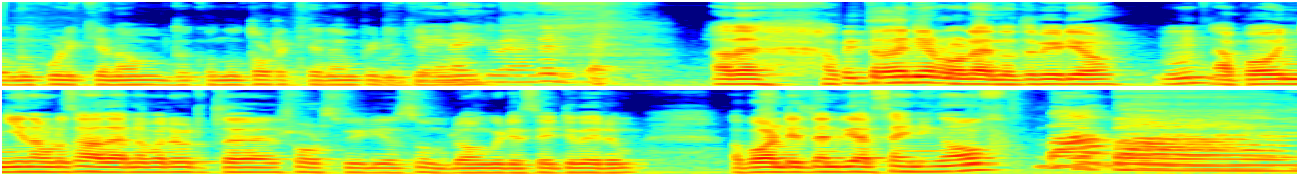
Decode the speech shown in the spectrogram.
ഒന്ന് കുളിക്കണം ഇതൊക്കെ ഒന്ന് തുടയ്ക്കണം പിടിക്കണം. അതെ അപ്പൊ ഇത്ര തന്നെയുള്ളൂ അല്ലേ ഇന്നത്തെ വീഡിയോ അപ്പോൾ ഇനി നമ്മൾ സാധാരണ പോലെ എടുത്ത ഷോർട്സ് വീഡിയോസും ലോങ് വീഡിയോസ് ആയിട്ട് വരും. അപ്പോൾ വണ്ടിയിൽ തന്നെ we are signing off bye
